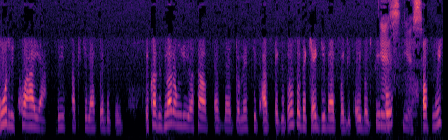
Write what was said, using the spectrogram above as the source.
who require these particular services because it's not only yourself as the domestic aspect, it's also the caregivers for disabled people, yes, yes. of which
